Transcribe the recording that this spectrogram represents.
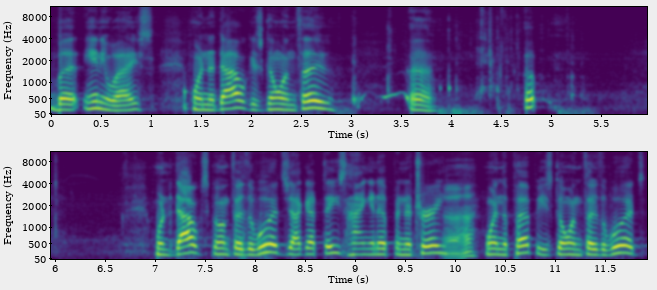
But anyways, when the dog is going through, uh, up, when the dog's going through the woods, I got these hanging up in the tree. Uh-huh. When the puppy's going through the woods,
